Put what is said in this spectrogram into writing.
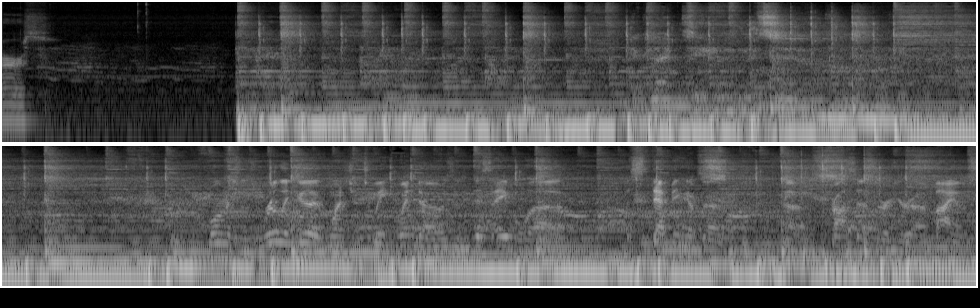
Verse. Performance is really good once you tweak Windows and disable uh, the stepping of the uh, processor in your uh, BIOS.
